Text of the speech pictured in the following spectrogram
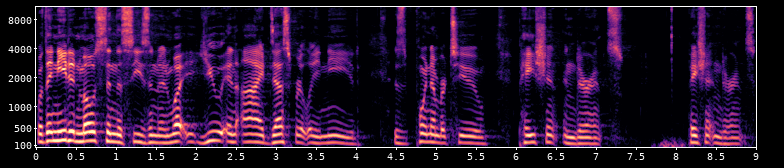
What they needed most in this season and what you and I desperately need is point number two patient endurance. Patient endurance.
